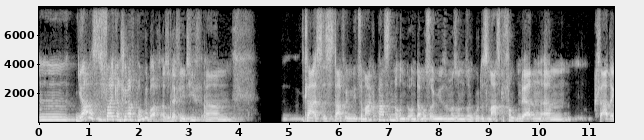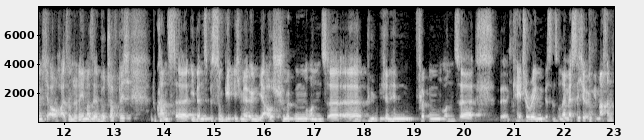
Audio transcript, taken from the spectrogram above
Mm, ja, das ist vielleicht ganz schön auf den Punkt gebracht. Also definitiv. Ähm, klar, es, es darf irgendwie zur Marke passen und, und da muss irgendwie so, so, ein, so ein gutes Maß gefunden werden. Ähm, klar, denke ich auch als Unternehmer sehr wirtschaftlich. Du kannst äh, Events bis zum geht nicht mehr irgendwie ausschmücken und äh, äh Blümchen hinpflücken und äh, Catering bis ins Unermessliche irgendwie machen.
